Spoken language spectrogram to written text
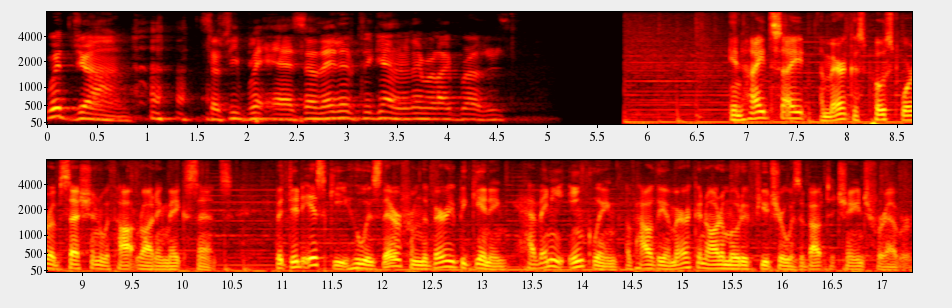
with John. so she uh, so they lived together. They were like brothers. In hindsight, America's post war obsession with hot rodding makes sense. But did Isky, who was there from the very beginning, have any inkling of how the American automotive future was about to change forever?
